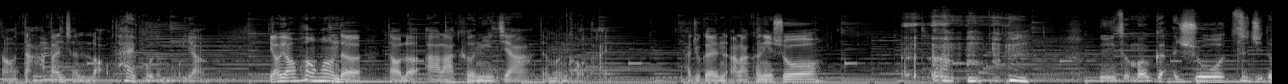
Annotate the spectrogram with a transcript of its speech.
然后打扮成老太婆的模样，摇摇晃晃的到了阿拉克涅家的门口来。她就跟阿拉克涅说：“ 你怎么敢说自己的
